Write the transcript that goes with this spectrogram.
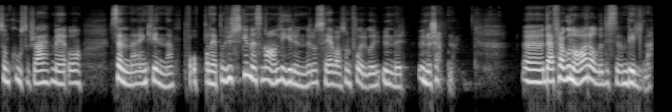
som koser seg med å sende en kvinne opp og ned på husken, mens en annen ligger under og ser hva som foregår under, under skjørtene. Eh, det er fragonar, alle disse bildene.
